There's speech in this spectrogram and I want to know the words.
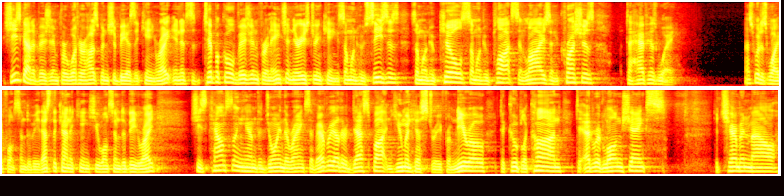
She's got a vision for what her husband should be as a king, right? And it's a typical vision for an ancient Near Eastern king someone who seizes, someone who kills, someone who plots and lies and crushes to have his way. That's what his wife wants him to be. That's the kind of king she wants him to be, right? She's counseling him to join the ranks of every other despot in human history, from Nero to Kublai Khan to Edward Longshanks to Chairman Mao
